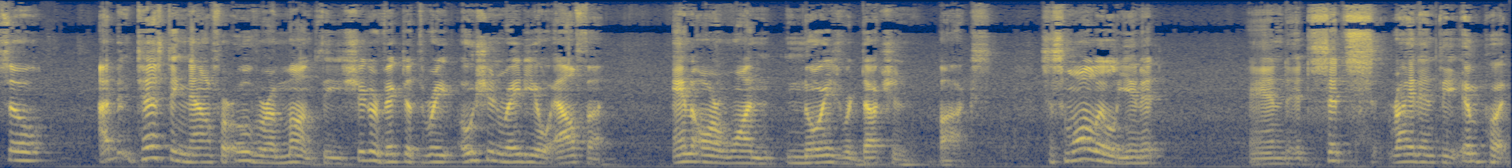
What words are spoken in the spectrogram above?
So I've been testing now for over a month the Sugar Victor 3 Ocean Radio Alpha NR1 noise reduction box. It's a small little unit and it sits right into the input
